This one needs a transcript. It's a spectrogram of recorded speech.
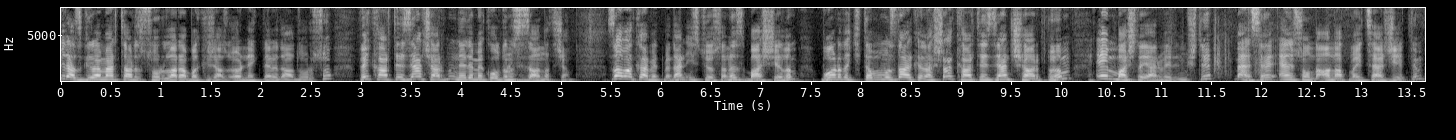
Biraz gramer tarzı sorulara bakacağız. Örneklere daha doğrusu. Ve kartezyen çarpım ne demek olduğunu size anlatacağım. Zaman kaybetmeden istiyorsanız başlayalım. Bu arada kitabımızda arkadaşlar kartezyen çarpım en başta yer verilmişti. Bense en sonda anlatmayı tercih ettim.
